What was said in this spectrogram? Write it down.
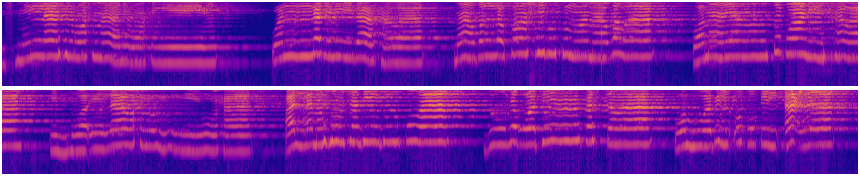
بسم الله الرحمن الرحيم. والنجم إذا هوى ما ضل صاحبكم وما غوى وما ينطق عن الهوى إن هو إلا وحي يوحى. علمه شديد القوى ذو مرة فاستوى وهو بالأفق الأعلى.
